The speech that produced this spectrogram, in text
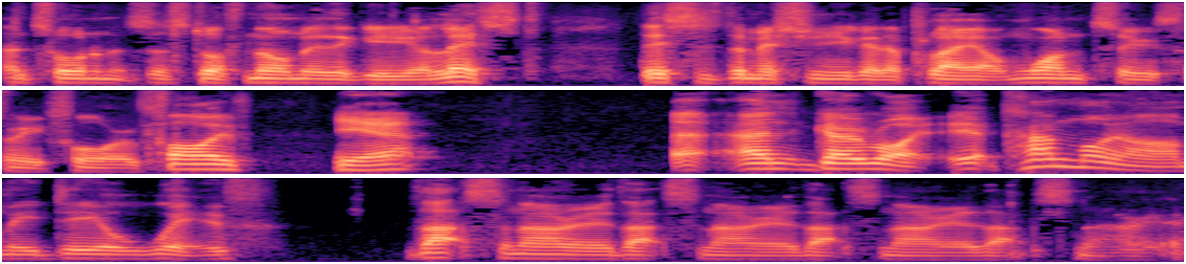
and tournaments and stuff. Normally, they give you a list. This is the mission you're going to play on one, two, three, four, and five, Yeah. and go right. Can my army deal with that scenario, that scenario, that scenario, that scenario?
